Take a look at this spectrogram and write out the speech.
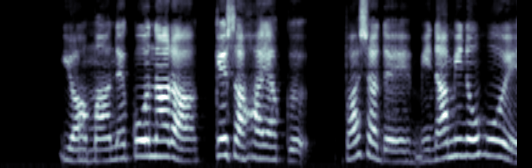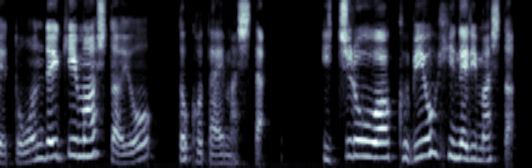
「山猫なら今朝早く馬車で南の方へ飛んできましたよ」と答えました。一郎は首をひねりました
